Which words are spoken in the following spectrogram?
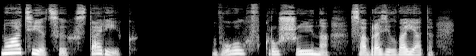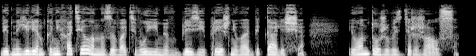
Ну, отец их, старик. Волхв Крушина, сообразил Ваята. Видно, Еленка не хотела называть его имя вблизи прежнего обиталища, и он тоже воздержался.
